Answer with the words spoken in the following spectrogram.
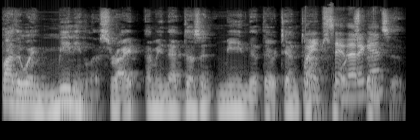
by the way, meaningless, right? I mean, that doesn't mean that they're 10 Wait, times say more that again? expensive.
